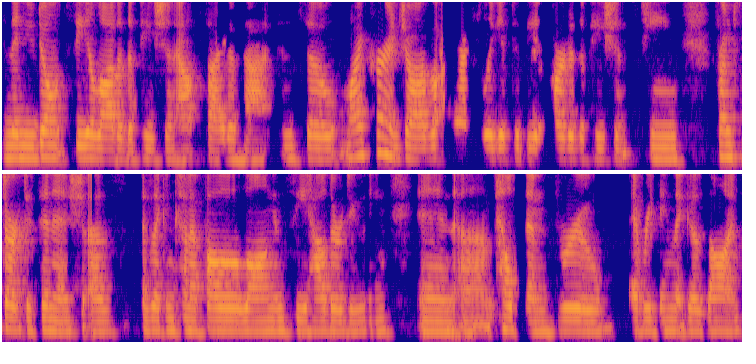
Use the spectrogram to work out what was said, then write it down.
and then you don't see a lot of the patient outside of that. And so my current job, I actually get to be a part of the patient's team from start to finish as as I can kind of follow along and see how they're doing and um, help them through everything that goes on.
